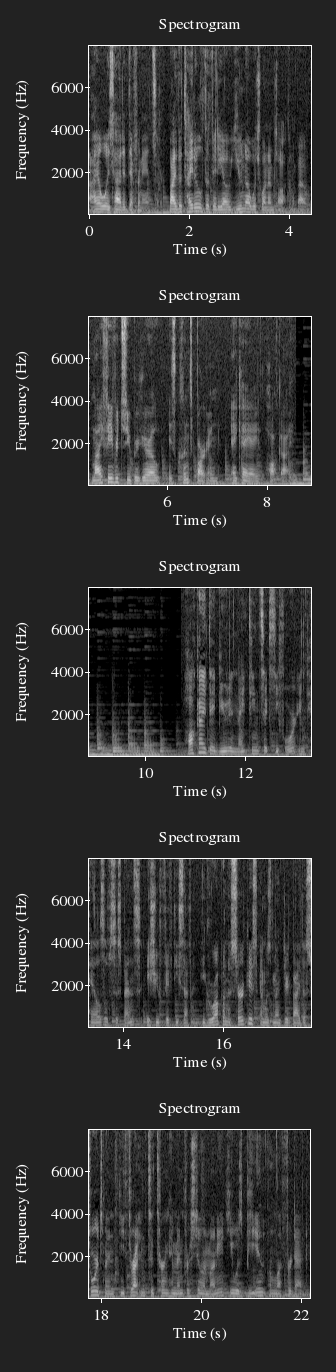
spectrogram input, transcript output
I always had a different answer. By the title of the video, you know which one I'm talking about. My favorite superhero is Clint Barton, aka Hawkeye. Hawkeye debuted in 1964 in Tales of Suspense, issue 57. He grew up on a circus and was mentored by the swordsman. He threatened to turn him in for stealing money. He was beaten and left for dead.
